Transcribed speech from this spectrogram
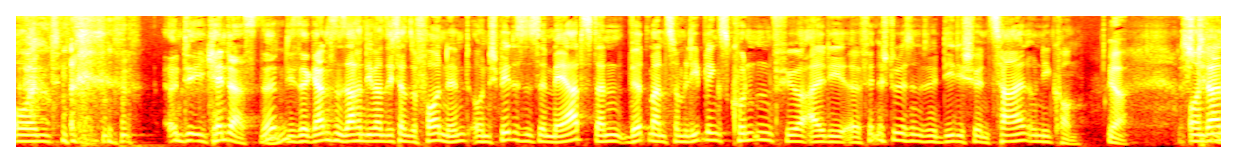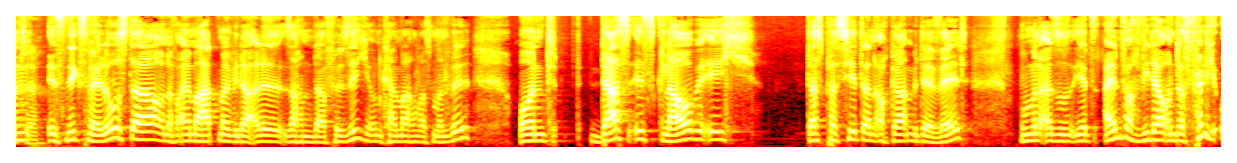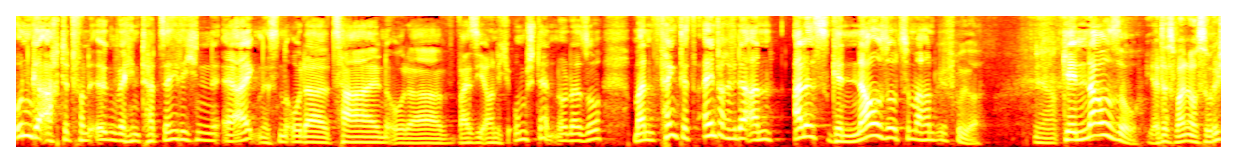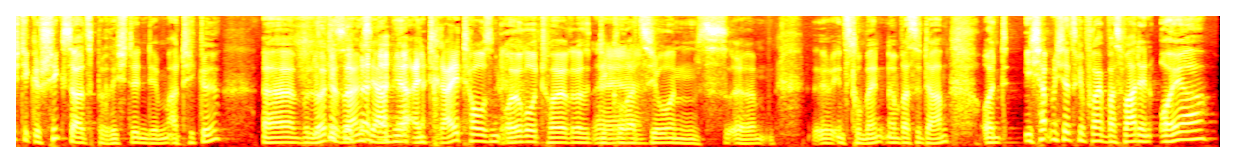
Und, und ihr kennt das, ne? Diese ganzen Sachen, die man sich dann so vornimmt. Und spätestens im März, dann wird man zum Lieblingskunden für all die äh, Fitnessstudios, die, die schön zahlen und nie kommen. Ja. Und dann ja. ist nichts mehr los da und auf einmal hat man wieder alle Sachen da für sich und kann machen, was man will. Und das ist, glaube ich, das passiert dann auch gerade mit der Welt, wo man also jetzt einfach wieder und das völlig ungeachtet von irgendwelchen tatsächlichen Ereignissen oder Zahlen oder weiß ich auch nicht Umständen oder so, man fängt jetzt einfach wieder an, alles genauso zu machen wie früher. Ja. Genauso. Ja, das waren auch so richtige Schicksalsberichte in dem Artikel. Äh, wo Leute sagen, sie haben hier ein 3000 Euro teure Dekorationsinstrument, äh, Instrument, ne, was sie da haben. Und ich habe mich jetzt gefragt, was war denn euer,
